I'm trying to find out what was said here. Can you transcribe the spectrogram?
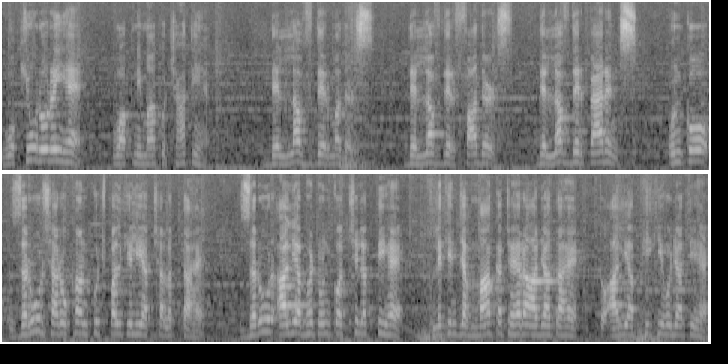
वो क्यों रो रही हैं? वो अपनी माँ को चाहती हैं। They love their mothers they love their fathers they love their parents उनको ज़रूर शाहरुख खान कुछ पल के लिए अच्छा लगता है। ज़रूर आलिया भट्ट उनको अच्छी लगती है। लेकिन जब माँ का चेहरा आ जाता है तो आलिया फीकी हो जाती है।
